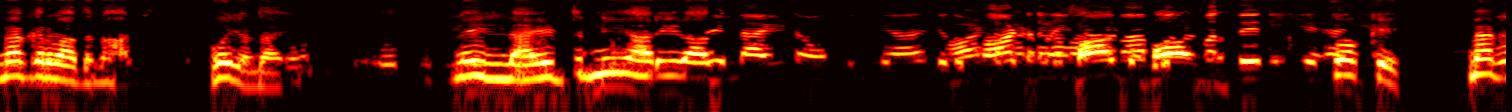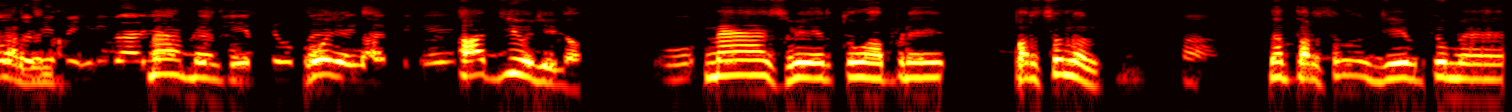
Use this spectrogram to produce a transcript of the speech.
ਮੈਂ ਕਰਵਾ ਦੇਣਾ ਹੱਲ। ਹੋ ਜਾਂਦਾ ਹੈ। ਨਹੀਂ ਲਾਈਟ ਨਹੀਂ ਆ ਰਹੀ ਰਾਤ ਲਾਈਟ ਆਉਂਦੀ ਆ। ਜਦੋਂ ਵਾ fault, ਬੰਦੇ ਨਹੀਂ ਹੈਗੇ। ਓਕੇ ਮੈਂ ਉਹ ਕਰ ਤੁਸੀਂ ਦੇਣਾ ਪਿਛਲੀ ਵਾਰ ਮੈਂ- ਆਪਣੀ ਮੈਂ ਜੇਬ ਚੋਂ ਹੋ ਪੈਸੇ ਜਾਂਦਾ। ਖਰਚ ਕੇ ਅੱਜ ਹੀ ਹੋ ਜਾਏਗਾ। ਮੈਂ ਸਵੇਰ ਤੋਂ ਆਪਣੇ ਪਰਸਨਲ ਹਾਂ। ਮੈਂ ਪਰਸਨਲ ਜੇਬ ਚੋਂ ਮੈਂ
